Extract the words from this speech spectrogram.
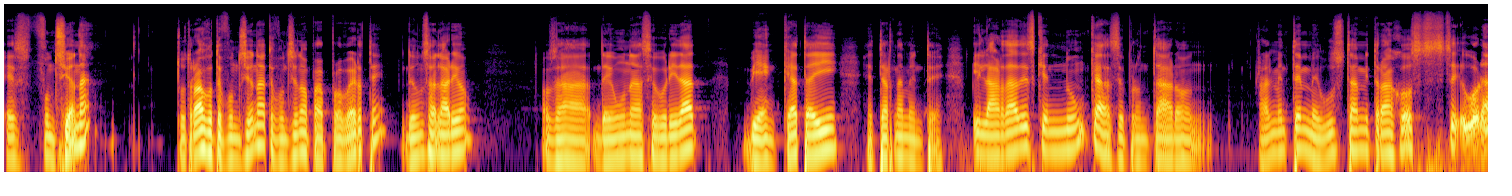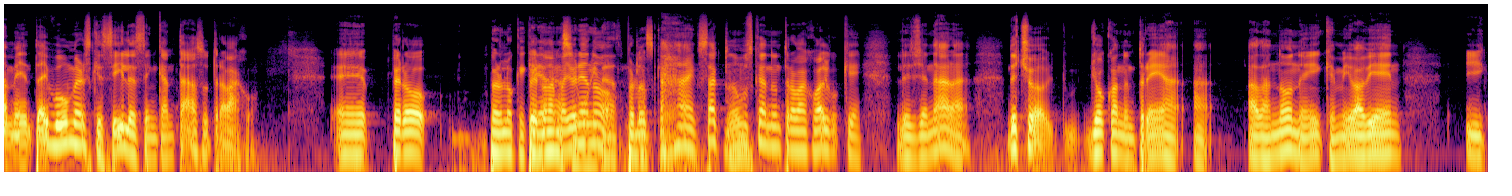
Es, funciona, tu trabajo te funciona, te funciona para proveerte de un salario, o sea, de una seguridad. Bien, quédate ahí eternamente. Y la verdad es que nunca se preguntaron, realmente me gusta mi trabajo. Seguramente hay boomers que sí les encantaba su trabajo. Eh, pero pero lo que pero la mayoría no. Pero Ajá, exacto. No buscando un trabajo, algo que les llenara. De hecho, yo cuando entré a, a, Danone y que me iba bien y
